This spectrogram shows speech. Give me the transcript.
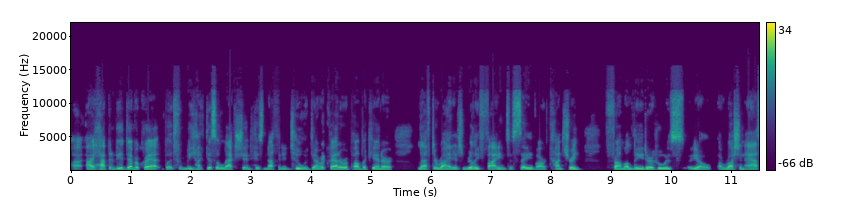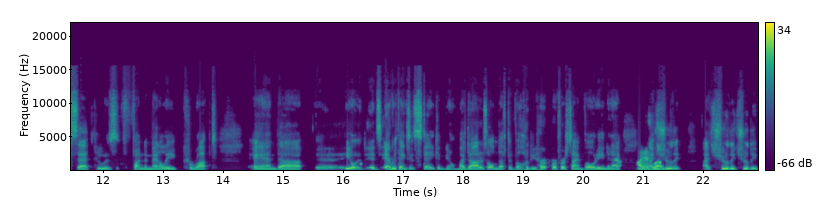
I, I, happen to be a Democrat, but for me, like this election has nothing to do with Democrat or Republican or left or right. It's really fighting to save our country from a leader who is, you know, a Russian asset, who is fundamentally corrupt, and uh, uh, you know, it's everything's at stake. And you know, my daughter's old enough to vote; it'll be her, her first time voting, and I, I, well. I truly, I truly, truly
